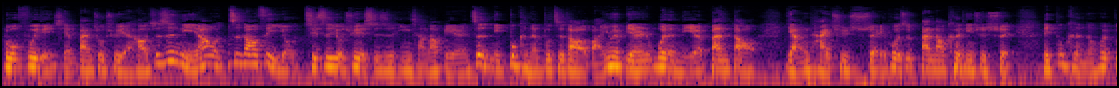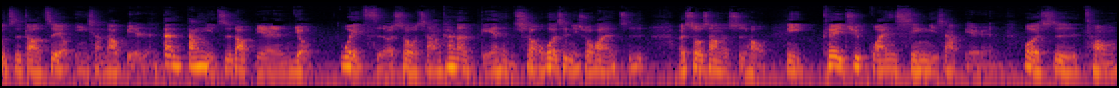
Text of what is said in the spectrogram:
多付一点钱搬出去也好，就是你要知道自己有其实有确确实实影响到别人，这你不可能不知道了吧？因为别人为了你而搬到阳台去睡，或者是搬到客厅去睡，你不可能会不知道这有影响到别人。但当你知道别人有。为此而受伤，看到你脸很臭，或者是你说话很直而受伤的时候，你可以去关心一下别人，或者是从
